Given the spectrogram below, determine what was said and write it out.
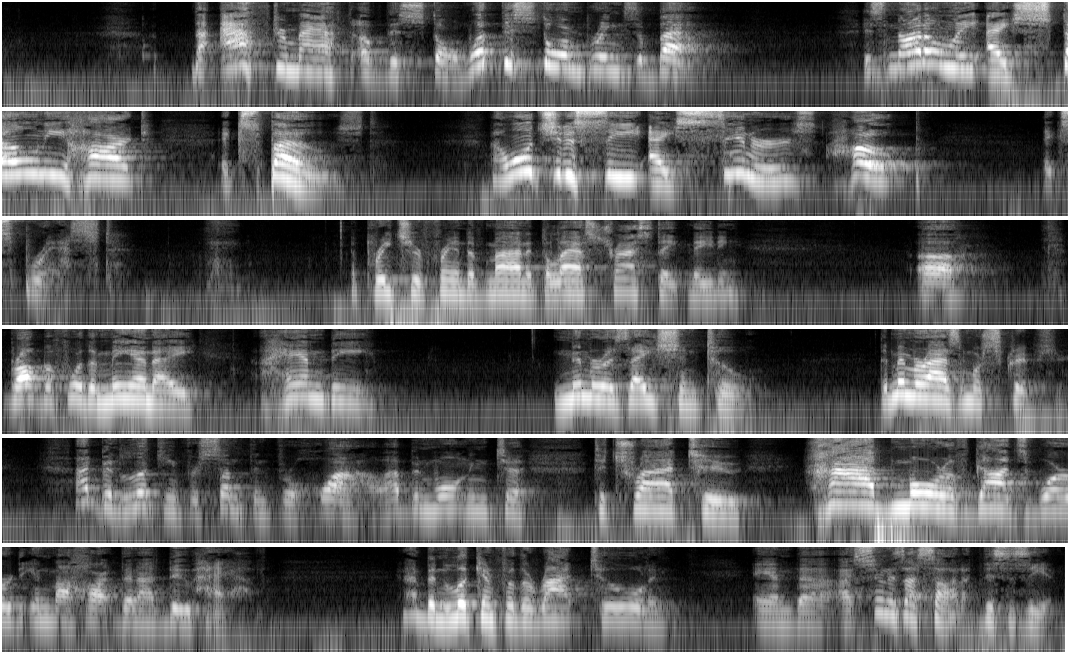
the aftermath of this storm, what this storm brings about, is not only a stony heart exposed, I want you to see a sinner's hope expressed a preacher friend of mine at the last tri state meeting uh, brought before the men a, a handy memorization tool to memorize more scripture. I'd been looking for something for a while. I've been wanting to, to try to hide more of God's Word in my heart than I do have. And I've been looking for the right tool, and, and uh, as soon as I saw it, this is it.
